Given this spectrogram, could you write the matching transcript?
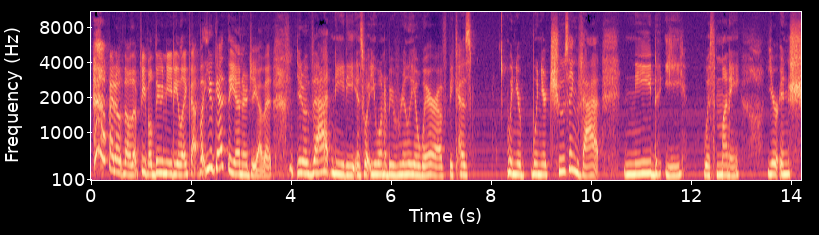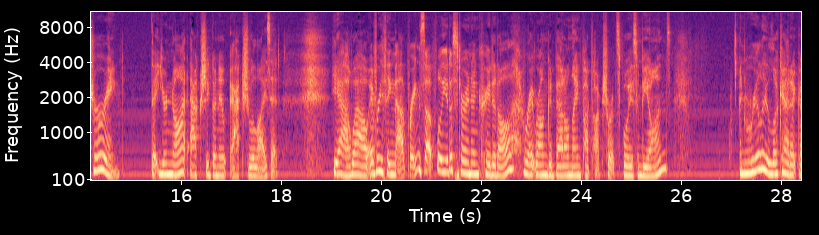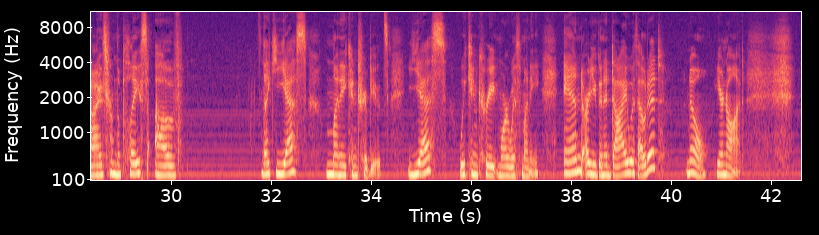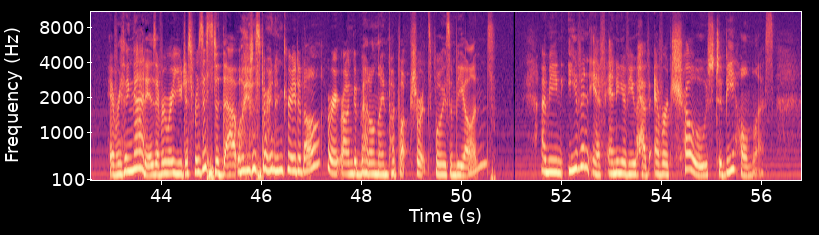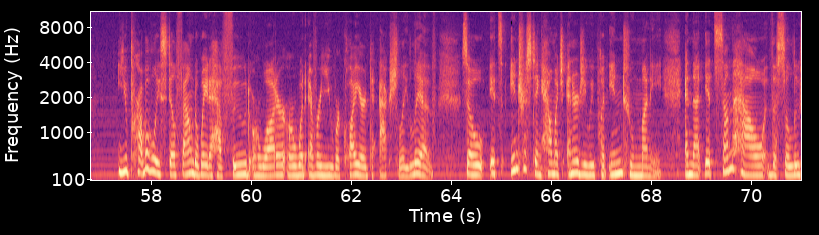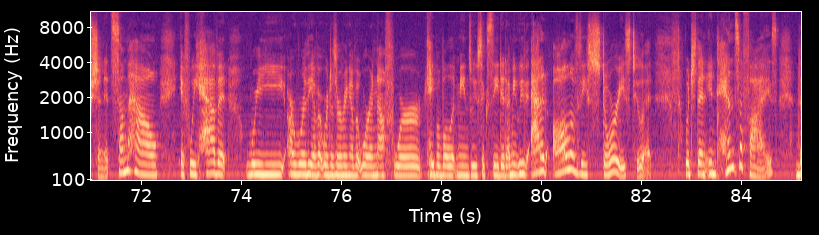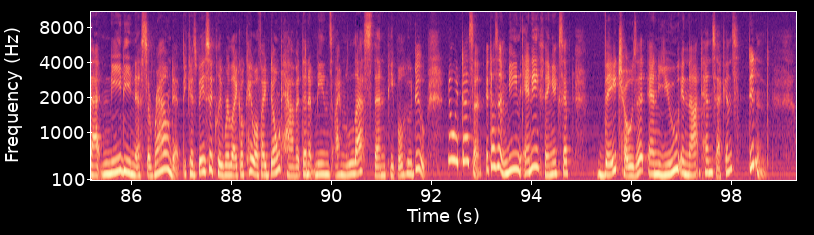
I don't know that people do needy like that, but you get the energy of it. You know, that needy is what you want to be really aware of because when you're when you're choosing that need e with money, you're ensuring that you're not actually going to actualize it. Yeah, wow, everything that brings up will you destroy and uncreate it all? Right, wrong, good, bad, all nine, pot, pock, shorts, boys, and beyonds. And really look at it, guys, from the place of like, yes, money contributes. Yes, we can create more with money. And are you going to die without it? No, you're not. Everything that is, everywhere you just resisted that, will you destroy and uncreate it all? Right, wrong, good, bad, online, podpoc, shorts, boys, and beyonds. I mean, even if any of you have ever chose to be homeless, you probably still found a way to have food or water or whatever you required to actually live. So it's interesting how much energy we put into money and that it's somehow the solution. It's somehow, if we have it, we are worthy of it, we're deserving of it, we're enough, we're capable, it means we've succeeded. I mean, we've added all of these stories to it which then intensifies that neediness around it because basically we're like, okay, well, if I don't have it, then it means I'm less than people who do. No, it doesn't. It doesn't mean anything except they chose it and you in that 10 seconds didn't.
